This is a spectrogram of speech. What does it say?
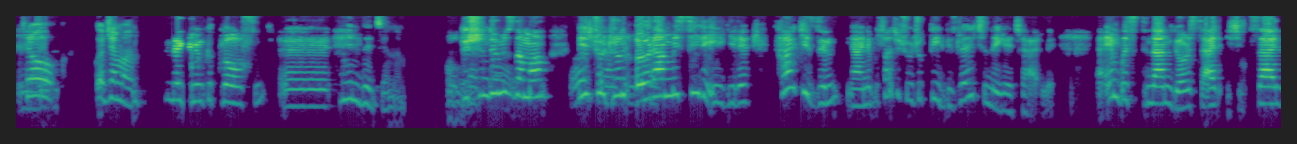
E, Çok kocaman. Sizin de günün kutlu olsun. E, Benim de canım. Düşündüğümüz zaman bir çocuğun öğrenmesiyle ilgili herkesin yani bu sadece çocuk değil bizler için de geçerli. Yani en basitinden görsel, işitsel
